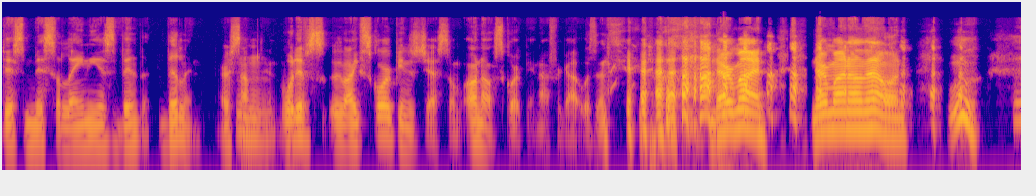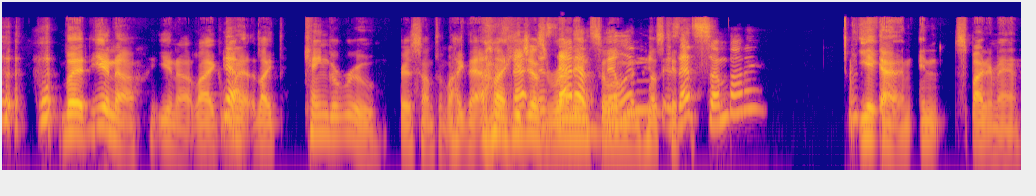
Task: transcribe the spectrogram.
this miscellaneous vil- villain or something mm-hmm. what if like scorpion's just some oh no scorpion i forgot was in there never mind never mind on that one but you know you know like yeah. one, like kangaroo or something like that like that, you just run into him is that somebody yeah in, in spider-man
